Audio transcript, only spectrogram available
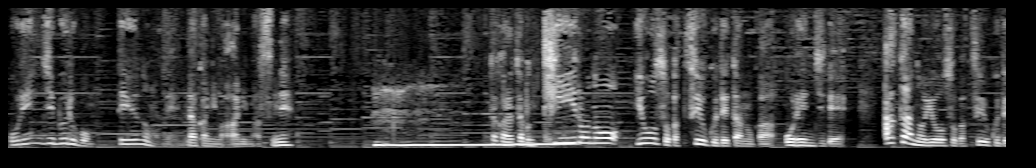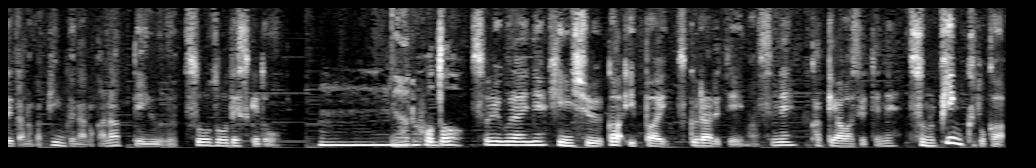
オレンジブルボンっていうのもね中にはありますね。うーん。だから多分黄色の要素が強く出たのがオレンジで、赤の要素が強く出たのがピンクなのかなっていう想像ですけど、うーん。なるほど。それぐらいね、品種がいっぱい作られていますね。掛け合わせてね。そのピンクとか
